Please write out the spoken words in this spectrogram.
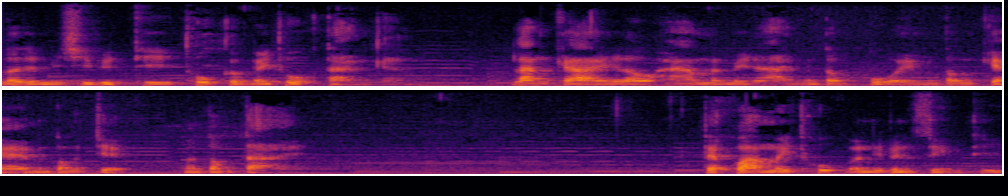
เราจะมีชีวิตที่ทุกข์กับไม่ทุกข์ต่างกัน ร่างกายเราห้ามมันไม่ได้ มันต้องป่วย มันต้องแก่ มันต้องเจ็บ มันต้องตาย แต่ความไม่ทุกข์อันนี้เป็นสิ่งที่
